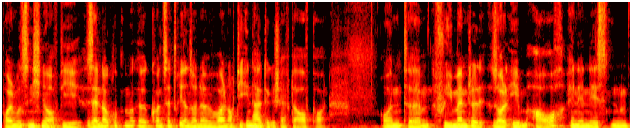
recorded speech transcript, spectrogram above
wollen wir uns nicht nur auf die Sendergruppen äh, konzentrieren, sondern wir wollen auch die Inhaltegeschäfte aufbauen. Und ähm, Fremantle soll eben auch in den nächsten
